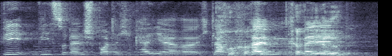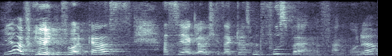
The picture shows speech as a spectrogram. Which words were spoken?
wie, wie ist so deine sportliche Karriere? Ich glaube, beim bei den, ja, bei den Podcasts hast du ja, glaube ich, gesagt, du hast mit Fußball angefangen, oder?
